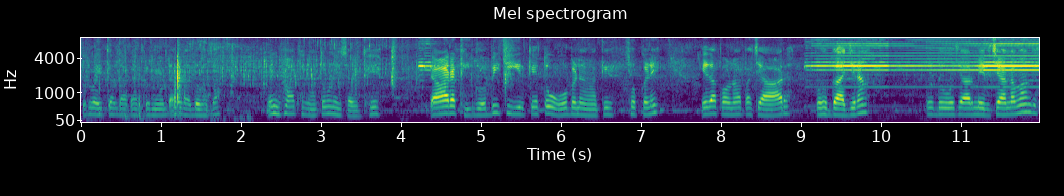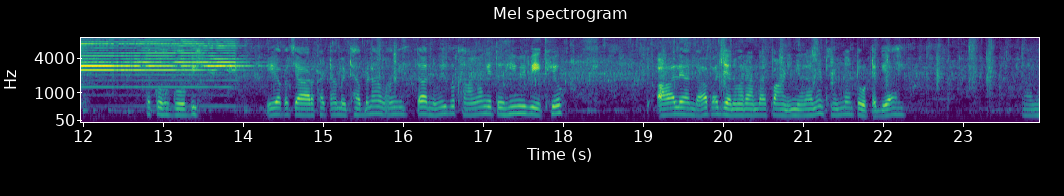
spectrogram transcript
ਸਰਵਾਈਕਲ ਦਾ ਕਰਕੇ ਮੋਢਾ ਬੜਾ ਦੁਖਦਾ। ਮੈਨੂੰ ਹੱਥ ਨਾਲ ਧੋਣੇ ਸੌਖੇ। ਚਾਹ ਰੱਖੀ ਗੋਭੀ ਚੀਰ ਕੇ, ਧੋ ਬਣਾ ਕੇ ਸੁੱਕਣੇ। ਇਹਦਾ ਪਾਉਣਾ ਆਪਾਂ ਚਾਰ, ਕੁਛ ਗਾਜਰਾਂ ਤੇ ਦੋ ਚਾਰ ਮਿਰਚਾਂ ਲਵਾਂਗੇ ਤੇ ਕੁਛ ਗੋਭੀ। ਇਹ ਆਪਾਂ ਚਾਰ ਖੱਟਾ ਮਿੱਠਾ ਬਣਾਵਾਂਗੇ। ਤੁਹਾਨੂੰ ਵੀ ਵਿਖਾਵਾਂਗੇ, ਤੁਸੀਂ ਵੀ ਵੇਖਿਓ। ਆ ਲਿਆਂਦਾ ਆਪਾਂ ਜਾਨਵਰਾਂ ਦਾ ਪਾਣੀ ਵਾਲਾ ਨਾ ਠੂਣਾ ਟੁੱਟ ਗਿਆ ਸੀ। ਆਵੇ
